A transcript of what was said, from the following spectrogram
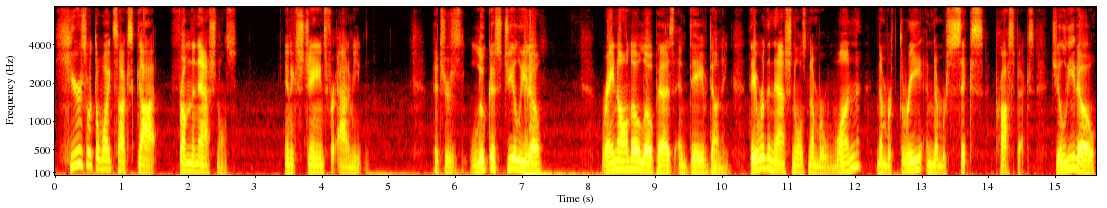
Here's what the White Sox got from the Nationals in exchange for Adam Eaton pitchers Lucas Giolito, Reynaldo Lopez, and Dane Dunning. They were the Nationals' number one, number three, and number six prospects. Giolito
